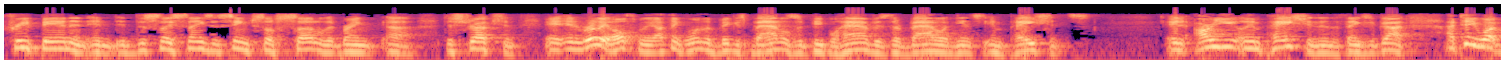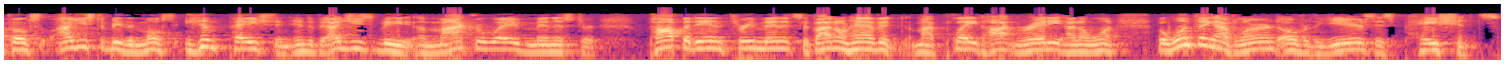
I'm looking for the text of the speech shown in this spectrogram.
creep in and, and, and just those things that seem so subtle that bring uh, destruction. And, and really, ultimately, I think one of the biggest battles that people have is their battle against impatience. And are you impatient in the things of God? I tell you what, folks, I used to be the most impatient individual. I used to be a microwave minister. Pop it in three minutes. If I don't have it, my plate hot and ready, I don't want. But one thing I've learned over the years is patience.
